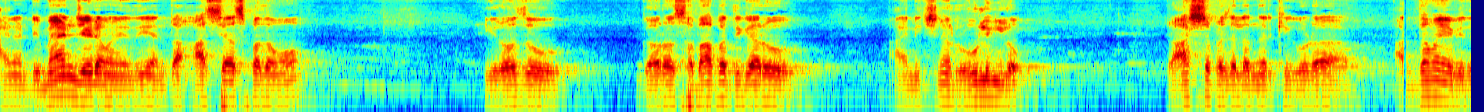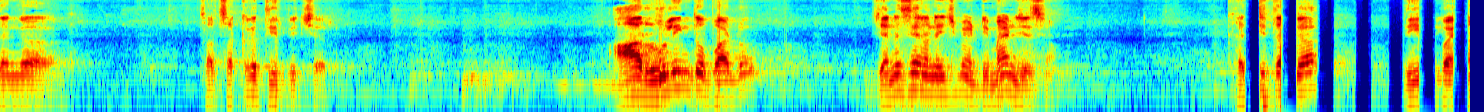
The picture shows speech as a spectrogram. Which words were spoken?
ఆయన డిమాండ్ చేయడం అనేది ఎంత హాస్యాస్పదమో. ఈరోజు గౌరవ సభాపతి గారు ఆయన ఇచ్చిన రూలింగ్లో రాష్ట్ర ప్రజలందరికీ కూడా అర్థమయ్యే విధంగా చాలా చక్కగా తీర్పిచ్చారు. ఆ రూలింగ్తో పాటు జనసేన నుంచి మేము డిమాండ్ చేశాం. ఖచ్చితంగా దీనిపైన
